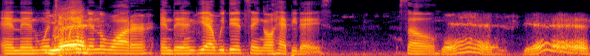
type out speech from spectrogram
and then went to Yes. wading in the water, and then yeah, we did sing "Oh Happy Days." So Yes, yes.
